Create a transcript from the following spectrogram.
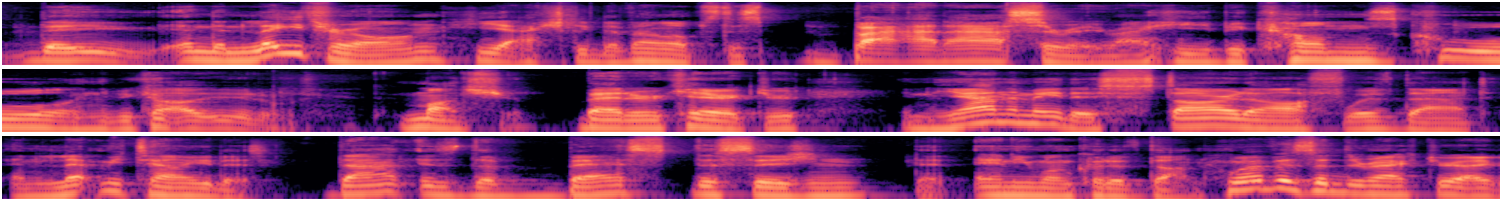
they and then later on he actually develops this badassery, right? He becomes cool and he becomes you know, much better character. In the anime, they start off with that, and let me tell you this: that is the best decision that anyone could have done. Whoever's the director, I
